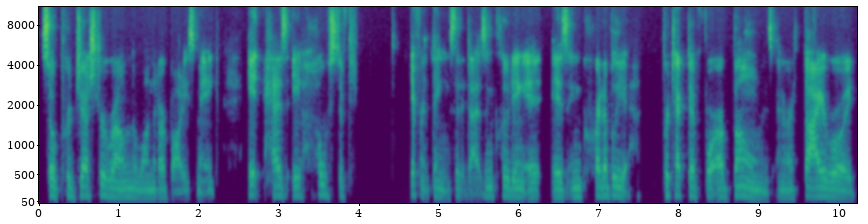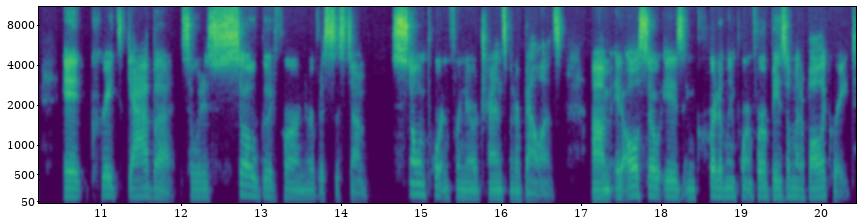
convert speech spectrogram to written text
So, progesterone, the one that our bodies make, it has a host of different things that it does, including it is incredibly protective for our bones and our thyroid. It creates GABA. So, it is so good for our nervous system, so important for neurotransmitter balance. Um, it also is incredibly important for our basal metabolic rate,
